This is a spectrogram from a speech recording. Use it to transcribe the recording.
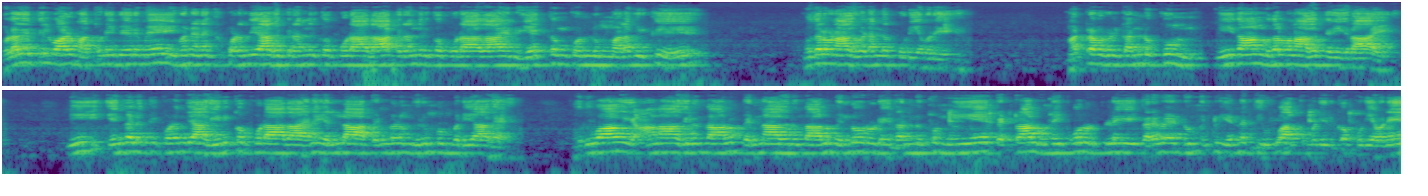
உலகத்தில் வாழும் அத்துணை பேருமே இவன் எனக்கு குழந்தையாக பிறந்திருக்க கூடாதா பிறந்திருக்க கூடாதா என்று ஏக்கம் கொள்ளும் அளவிற்கு முதல்வனாக விளங்கக்கூடியவனே. மற்றவர்கள் கண்ணுக்கும் நீதான் முதல்வனாக தெரிகிறாய். நீ எங்களுக்கு குழந்தையாக இருக்கக்கூடாதா என எல்லா பெண்களும் விரும்பும்படியாக. பொதுவாக ஆணாக இருந்தாலும் பெண்ணாக இருந்தாலும் எல்லோருடைய கண்ணுக்கும் நீயே பெற்றால் உன்னை போல் ஒரு பிள்ளையை பெற வேண்டும் என்று எண்ணத்தை உருவாக்கும்படி இருக்கக்கூடியவனே.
